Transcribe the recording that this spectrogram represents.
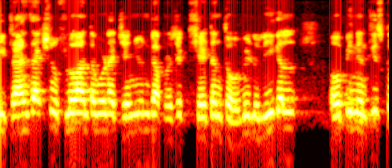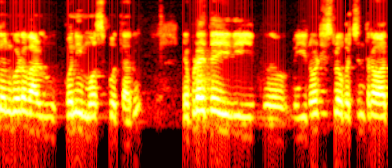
ఈ ట్రాన్సాక్షన్ ఫ్లో అంతా కూడా జెన్యున్గా ప్రొజెక్ట్ చేయడంతో వీళ్ళు లీగల్ ఒపీనియన్ తీసుకొని కూడా వాళ్ళు కొని మోసపోతారు. ఎప్పుడైతే ఇది ఈ notice వచ్చిన తర్వాత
